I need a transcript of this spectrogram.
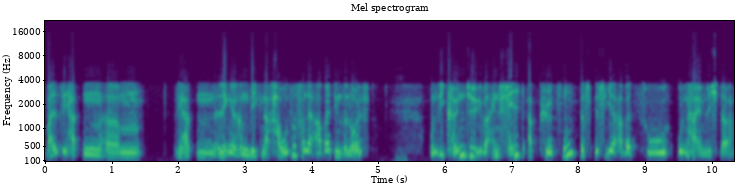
weil sie hatten, ähm, sie hatten einen längeren Weg nach Hause von der Arbeit, den sie läuft. Und sie könnte über ein Feld abkürzen, das ist ihr aber zu unheimlich da.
